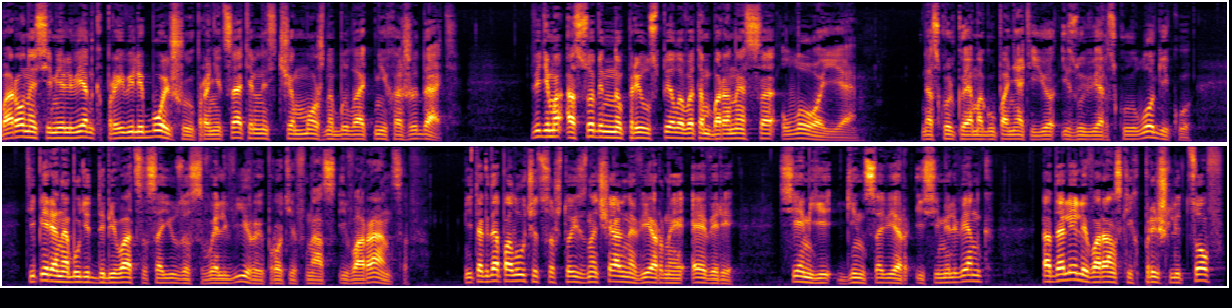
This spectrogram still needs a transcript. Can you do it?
Бароны Семельвенг проявили большую проницательность, чем можно было от них ожидать. Видимо, особенно преуспела в этом баронесса Лоя. Насколько я могу понять ее изуверскую логику – Теперь она будет добиваться союза с Вельвирой против нас и варанцев. И тогда получится, что изначально верные Эвери, семьи Гинсавер и Семельвенг, одолели варанских пришлицов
